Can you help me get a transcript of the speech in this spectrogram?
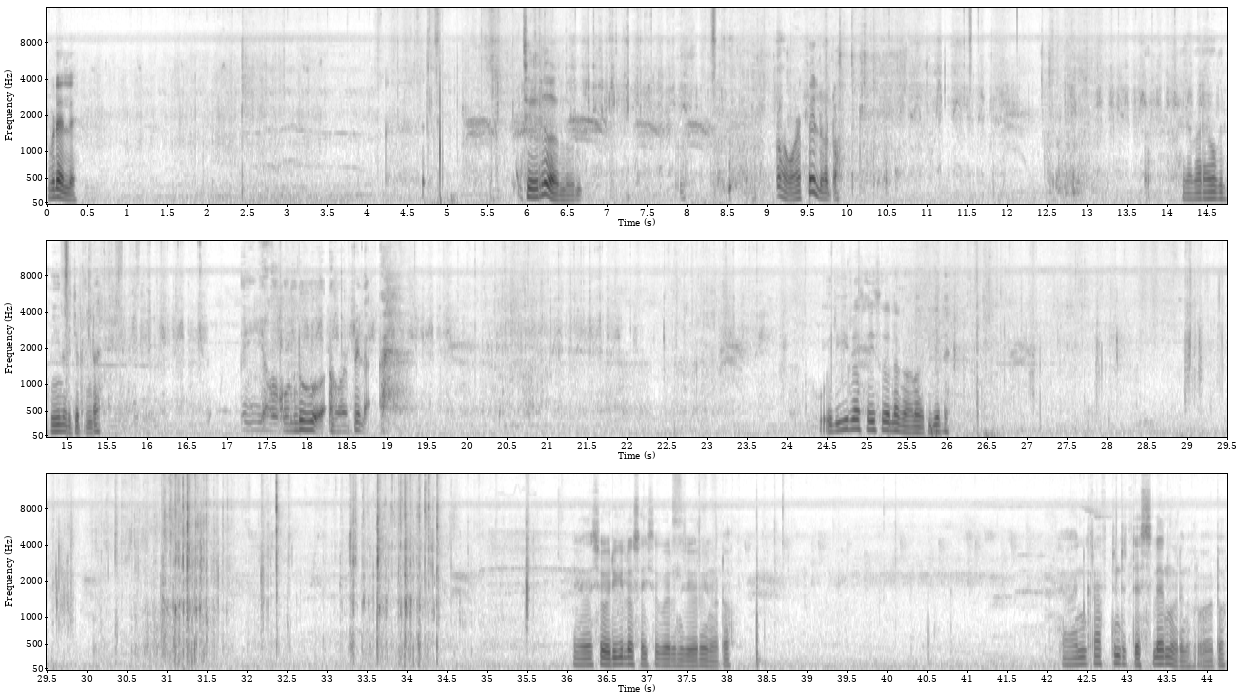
സാധനം ഇവിടെ അല്ലേ ചെറുതാന്ന് തോന്നുന്നു. ആ കുഴപ്പമില്ല കേട്ടോ. ഞാൻ പറയാൻ നമുക്ക് മീൻ അടിച്ചിട്ടുണ്ട്. അയ്യോ കൊണ്ടുപോവാ. കുഴപ്പമില്ല. ഒരു കിലോ സൈസ് വല്ലതും കാണുമായിരിക്കും അല്ലേ? ഏകദേശം ഒരു കിലോ സൈസ് ഒക്കെ വരുന്ന ചേറിന് കേട്ടോ. ഹാൻഡ് ക്രാഫ്റ്റിന്റെ ടെസ്ല എന്ന് പറയുന്ന ഫ്രോ കേട്ടോ.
